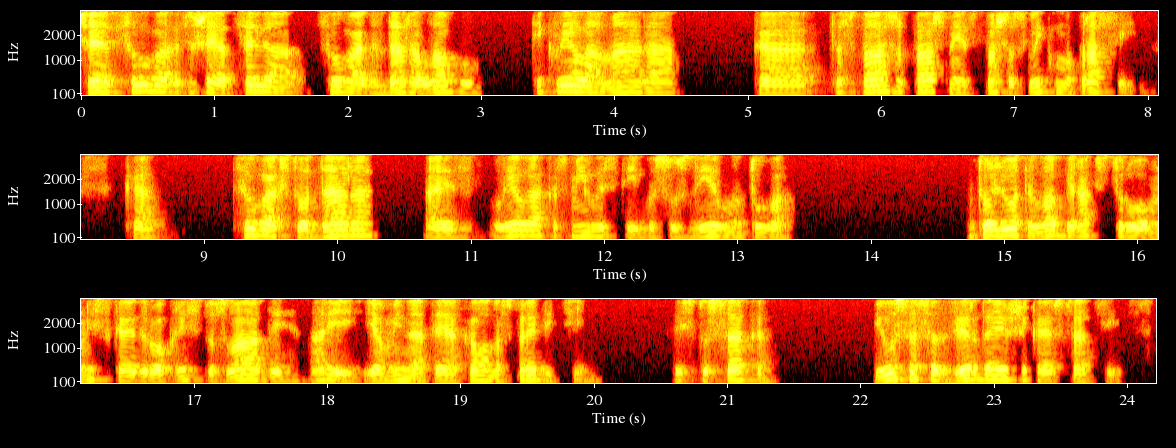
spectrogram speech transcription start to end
Šajā, cilvē, šajā ceļā cilvēks dara labu tik lielā mērā, ka tas pār, pārsniedz pašas likuma prasības, ka cilvēks to dara aiz lielākas mīlestības uz Dievu un tuvāk. Un to ļoti labi raksturo un izskaidro Kristus vārdi arī jau minētajā kalnas prediķī. Kristus saka, jūs esat dzirdējuši, ka ir sacīts,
